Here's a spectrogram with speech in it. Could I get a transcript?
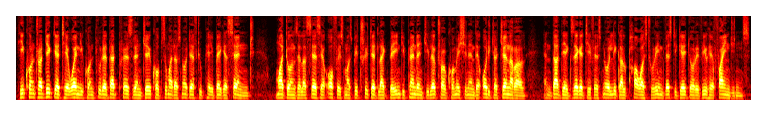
He contradicted her when he concluded that President Jacob Zuma does not have to pay back a cent. Madonsela says her office must be treated like the Independent Electoral Commission and the Auditor General and that the executive has no legal powers to reinvestigate or review her findings.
